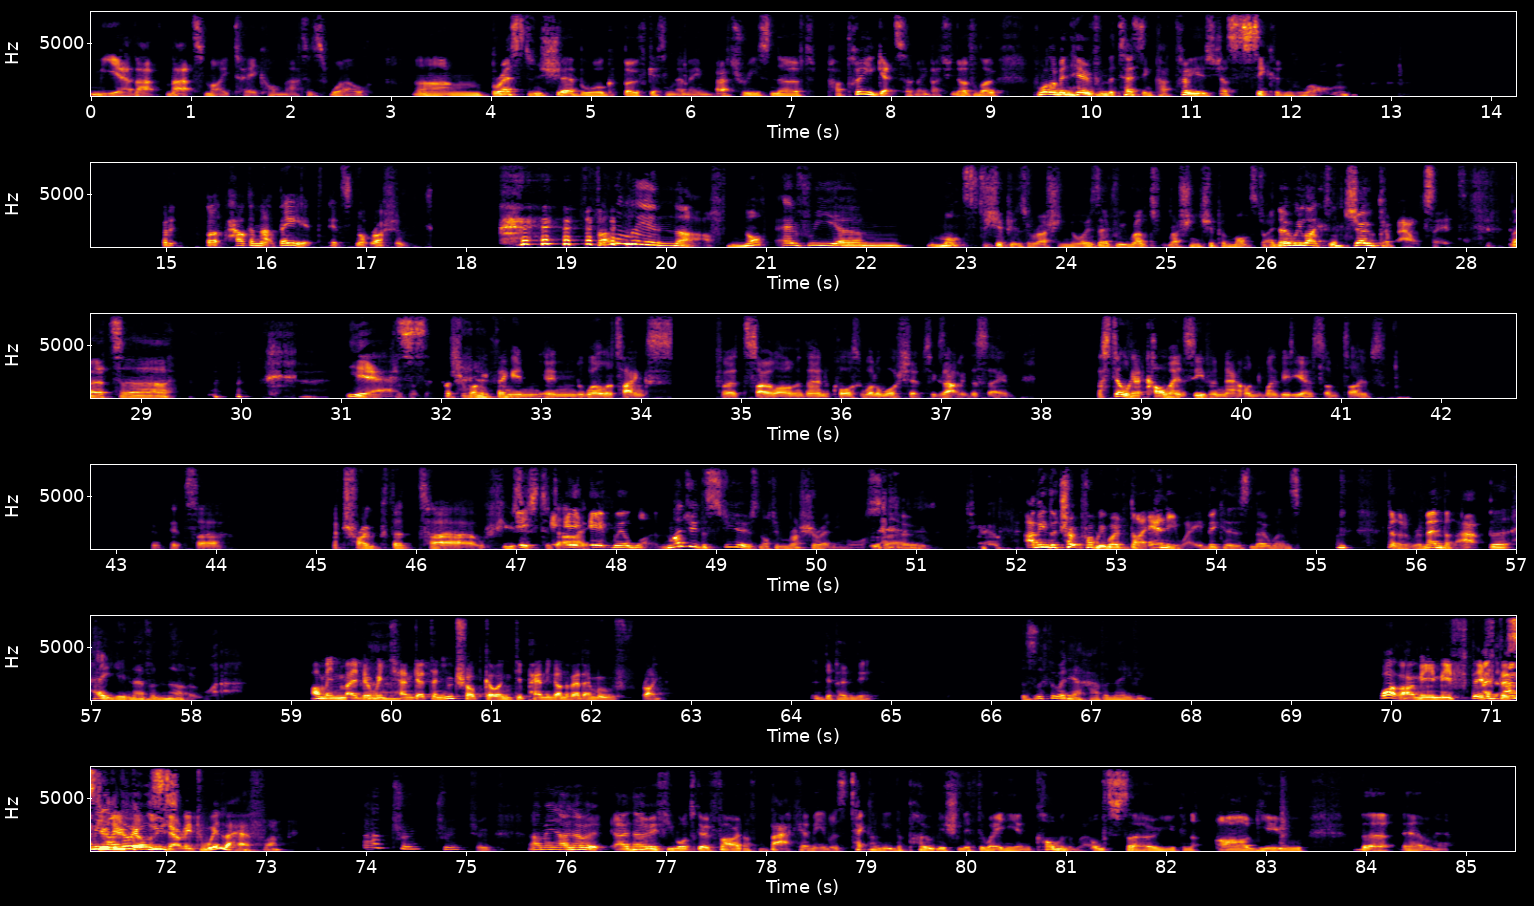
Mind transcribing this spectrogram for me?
Yeah, that that's my take on that as well. Um, Brest and Cherbourg both getting their main batteries nerfed. Patrie gets her main battery nerfed, although from what I've been hearing from the testing, Patrie is just sick and wrong. But it, but how can that be? It, it's not Russian. Funnily enough, not every um, monster ship is Russian, nor is every Russian ship a monster. I know we like to joke about it, but uh, yes, such a running thing in in the World of Tanks for so long, and then of course World of Warships exactly the same. I still get comments even now under my videos sometimes. It's a a trope that uh, refuses it, to die. It, it, will, mind you, the studio's not in Russia anymore, so. I mean, the trope probably won't die anyway because no one's going to remember that. But hey, you never know. I mean, maybe we can get a new trope going depending on where they move, right? Depending. Does Lithuania have a navy? Well, I mean, if if I, the I mean, studio goes used... there, it will have one. Uh, true, true, true. I mean, I know, I know. If you want to go far enough back, I mean, it was technically the Polish-Lithuanian Commonwealth, so you can argue that. Um,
